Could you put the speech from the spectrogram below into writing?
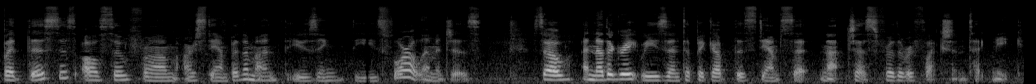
but this is also from our stamp of the month using these floral images. So another great reason to pick up this stamp set, not just for the reflection technique.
